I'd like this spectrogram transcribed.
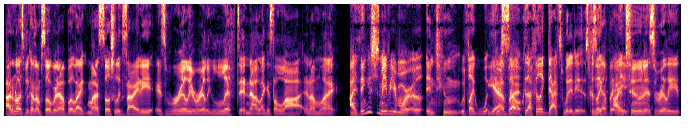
I don't know. It's because I'm sober now, but like my social anxiety is really, really lifted now. Like it's a lot, and I'm like. I think it's just maybe you're more uh, in tune with like what Yeah, yourself because I feel like that's what it is. Because like yeah, but I, in tune is really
